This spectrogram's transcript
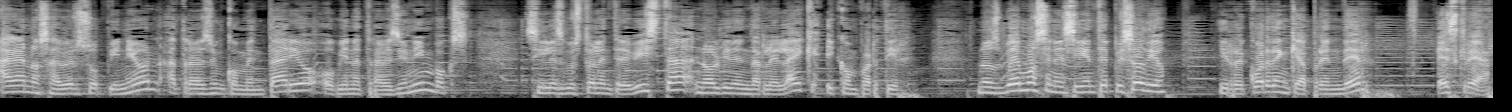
Háganos saber su opinión a través de un comentario o bien a través de un inbox. Si les gustó la entrevista, no olviden darle like y compartir. Nos vemos en el siguiente episodio y recuerden que aprender es crear.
